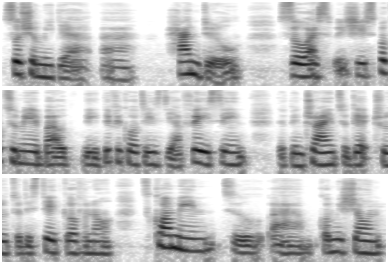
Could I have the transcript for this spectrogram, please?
social media uh, handle. So I, she spoke to me about the difficulties they are facing. They've been trying to get through to the state governor to come in to um, commission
